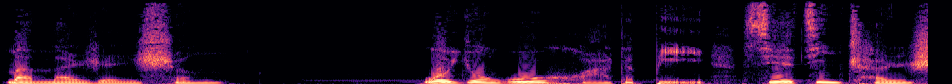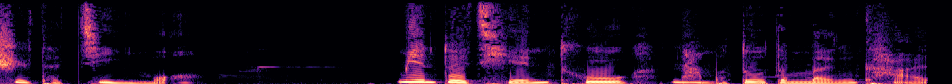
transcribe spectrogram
漫漫人生。我用无华的笔写尽尘世的寂寞，面对前途那么多的门槛，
